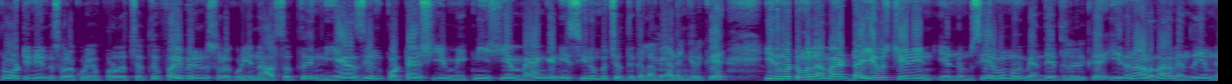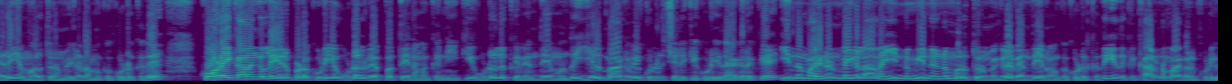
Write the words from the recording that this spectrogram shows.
புரோட்டீன் என்று சொல்லக்கூடிய புரதச்சத்து ஃபைபர் என்று சொல்லக்கூடிய நார்சத்து நியாசின் பொட்டாசியம் மெக்னீசியம் மேங்கனீஸ் இரும்பு சத்துக்கள் எல்லாமே அடங்கியிருக்கு. இது மட்டும் இல்லாமல் டயோஸ்டேனின் என்னும் சேர்மமும் வெந்தயத்தில் இருக்குது இதனால தான் வெந்தயம் நிறைய மருத்துவன்மைகள் நமக்கு கொடுக்குது. கோடை காலங்களில் ஏற்படக்கூடிய உடல் வெப்பத்தை நமக்கு நீக்கி உடலுக்கு வெந்தயம் வந்து இயல்பாகவே குளிர்ச்சி அளிக்கக்கூடியதாக இருக்குது இந்த மாதிரி நன்மைகளால் இன்னும் என்னென்ன மருத்துவன்மைகளை வெந்தயம் நமக்கு கொடுக்குது. இதுக்கு காரணமாக இருக்கக்கூடிய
